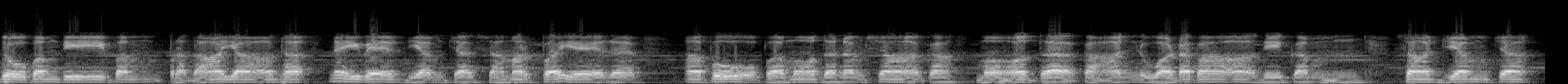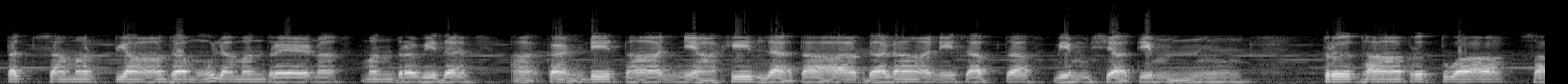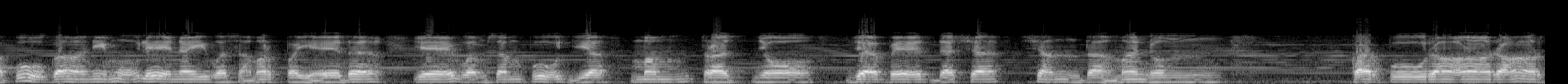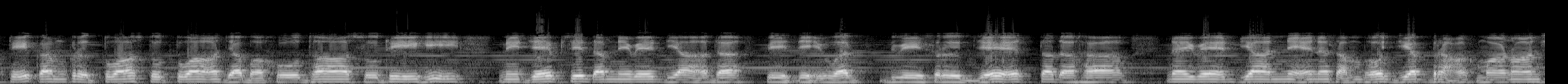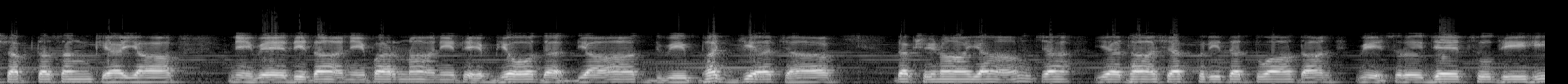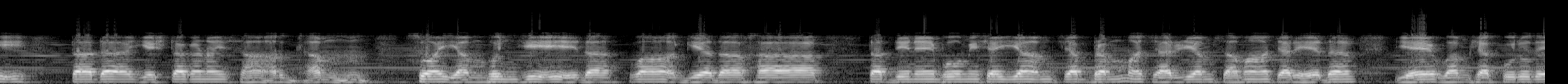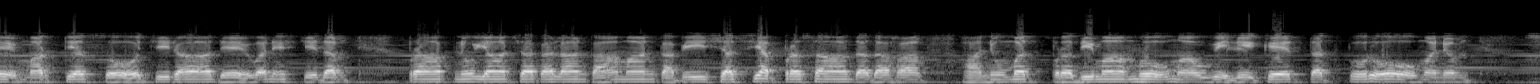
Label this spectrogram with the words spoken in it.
धूपं दीपं प्रदायाध नैवेद्यं च समर्पयेद। अपूपमोदनं शाकमोदकान्वडकादिकं साज्यं च तत्समर्प्याधमूलमन्त्रेण मन्त्रविद अखण्डितान्यखिलतादलानि सप्तविंशतिम् त्रिधा कृत्वा सपूगानि मूलेनैव समर्पयेद एवं सम्पूज्य मन्त्रज्ञो जपेद्दश शन्तमनुम् कर्पूरारार्तिकं कृत्वा स्तुत्वा ज बहुधा सुधीः निजेप्सितं निवेद्याध विधिवद्विसृजेत्तदः नैवेद्यान्नेन सम्भोज्य ब्राह्मणान् सप्तसङ्ख्यया। निवेदितानि पर्णानि तेभ्यो दद्याद्विभज्य च। दक्षिणायां च यथाशक्ति तान् विसृजेत्सुधिः तद इष्टगणैः सार्धं स्वयं भुञ्जीदवाग्यदः तद्दिने भूमिशय्यां च ब्रह्मचर्यं समाचरेद। एवं ह्य कुरुदे मर्त्यसोचिरादेव निश्चितं प्राप्नुयात् सकलान् कामान् कपीशस्य प्रसाददः हनुमत्प्रतिमां भूमौ विलिखेत्तत्पुरो मनुं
